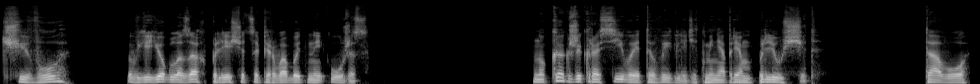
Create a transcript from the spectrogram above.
Чего? В ее глазах плещется первобытный ужас. Но как же красиво это выглядит, меня прям плющит. Того.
